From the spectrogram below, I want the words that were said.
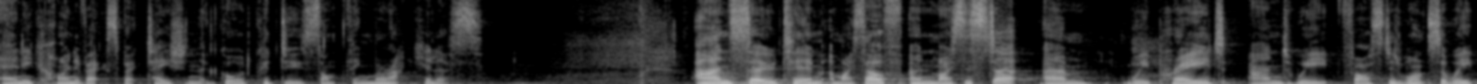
any kind of expectation that God could do something miraculous. And so Tim and myself and my sister, um, we prayed and we fasted once a week.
